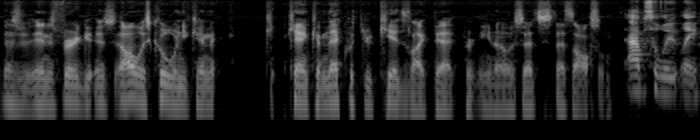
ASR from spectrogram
That's, and it's very good. It's always cool when you can can connect with your kids like that. You know, so that's that's awesome. Absolutely.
